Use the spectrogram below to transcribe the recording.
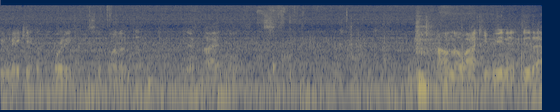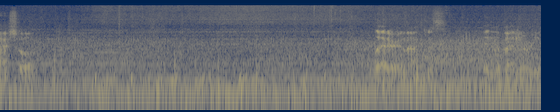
Remake it according to one of the unified molds. I don't know why I keep reading it through the actual letter and not just hitting the button to read it.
